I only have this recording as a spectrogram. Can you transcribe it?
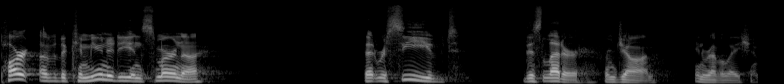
part of the community in Smyrna that received this letter from John in Revelation.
